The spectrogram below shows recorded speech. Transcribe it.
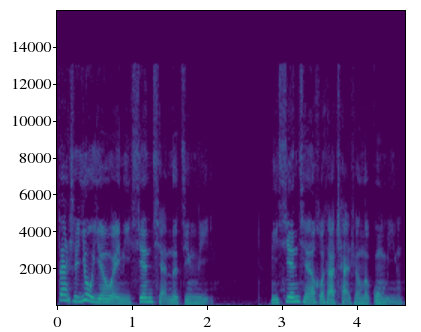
但是又因为你先前的经历，你先前和他产生的共鸣。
